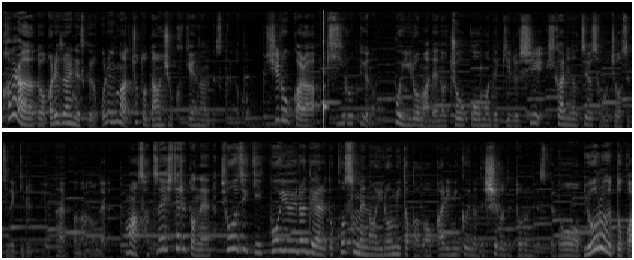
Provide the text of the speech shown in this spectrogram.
カメラだと分かりづらいんですけど、これ今ちょっと暖色系なんですけど、白から黄色っていうのっぽい色までの調光もできるし、光の強さも調節できるっていうタイプなので、まあ撮影してるとね、正直こういう色でやるとコスメの色味とかが分かりにくいので白で撮るんですけど、夜とか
